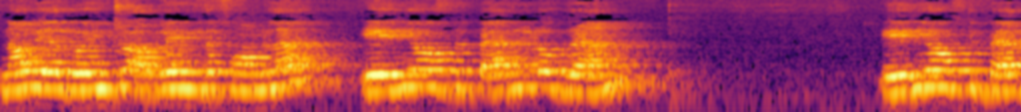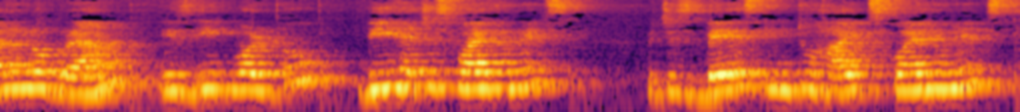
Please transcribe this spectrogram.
Now we are going to apply the formula area of the parallelogram area of the parallelogram is equal to BH square units which is base into height square units.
